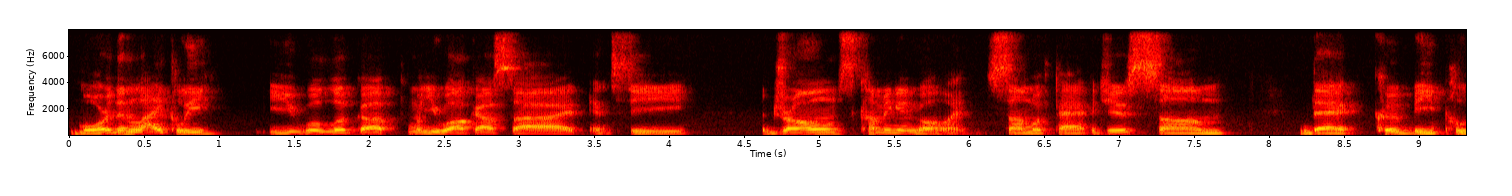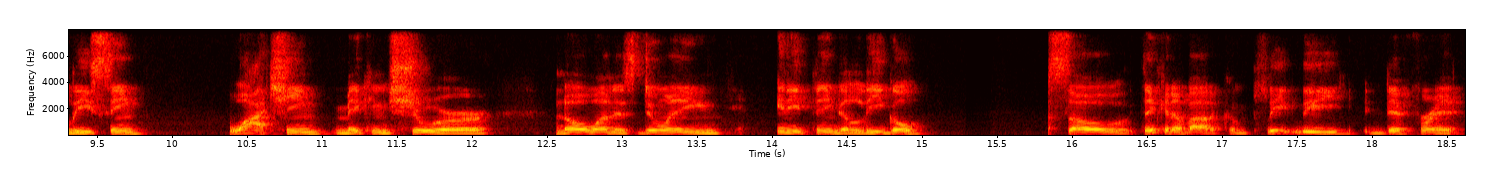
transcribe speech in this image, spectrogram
more than likely, you will look up when you walk outside and see drones coming and going, some with packages, some that could be policing, watching, making sure no one is doing anything illegal. So, thinking about a completely different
